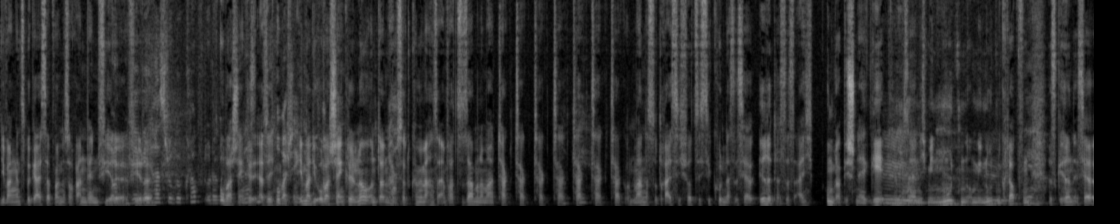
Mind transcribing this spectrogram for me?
Die waren ganz begeistert, wollen das auch anwenden für ihre... Für ihre wie hast du geklopft? Oder Oberschenkel. Also ich Oberschenkel. immer die Oberschenkel, okay. ne? Und dann ja. habe ich gesagt, komm, wir machen es einfach zusammen. Und dann mal tak, tak, tak, tak, okay. tak, tak, tak. Und machen das so 30, 40 Sekunden. Das ist ja irre, dass das eigentlich unglaublich schnell geht. Mhm. Wir müssen ja nicht Minuten um Minuten mhm. klopfen. Ja. Das Gehirn ist ja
